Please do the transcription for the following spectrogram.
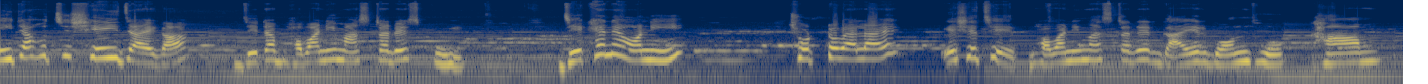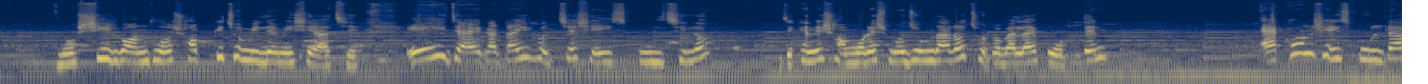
এইটা হচ্ছে সেই জায়গা যেটা ভবানী মাস্টারের স্কুল। যেখানে অনি ছোট্টবেলায় এসেছে। ভবানী মাস্টারের গায়ের গন্ধ, ঘাম নস্যির গন্ধ, সবকিছু মিলেমিশে আছে। এই জায়গাটাই হচ্ছে সেই স্কুল ছিল, যেখানে সমরেশ মজুমদারও ছোটবেলায় পড়তেন। এখন সেই স্কুলটা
